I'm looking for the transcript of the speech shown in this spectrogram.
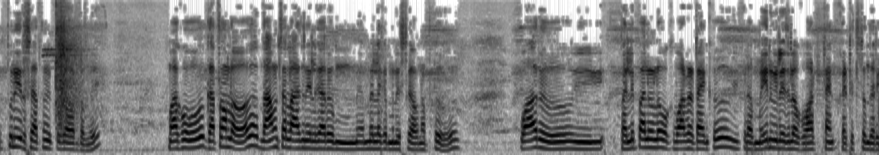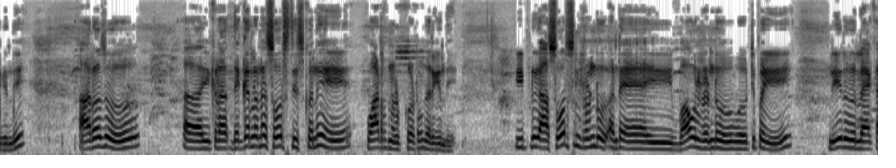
ఉప్పు నీరు శాతం ఎక్కువగా ఉంటుంది. మాకు గతంలో దామచర్ల ఆంజనేయులు గారు ఎమ్మెల్యేగా మినిస్టర్గా ఉన్నప్పుడు వారు ఈ పల్లిపాలెంలో ఒక వాటర్ ట్యాంకు ఇక్కడ మెయిన్ విలేజ్లో ఒక వాటర్ ట్యాంక్ కట్టించడం జరిగింది. ఆ రోజు ఇక్కడ దగ్గరలోనే సోర్స్ తీసుకొని వాటర్ నడుపుకోవటం జరిగింది. ఇప్పుడు ఆ సోర్సులు రెండు అంటే ఈ బావులు రెండు ఒట్టిపోయి నీరు లేక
